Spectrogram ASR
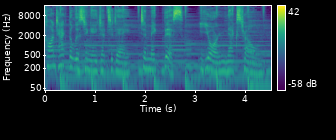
Contact the listing agent today to make this your next home.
